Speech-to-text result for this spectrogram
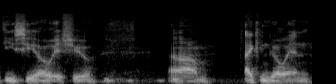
DCO issue, um, I can go in,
